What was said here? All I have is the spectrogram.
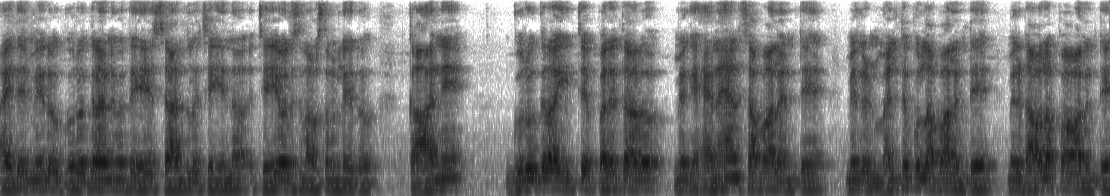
అయితే మీరు గురుగ్రహాన్ని మీద ఏ శాంతులు చేయన చేయవలసిన అవసరం లేదు. కానీ గురుగ్రహ ఇచ్చే ఫలితాలు మీకు ఎన్హాన్స్ అవ్వాలంటే మీకు మల్టిపుల్ అవ్వాలంటే మీకు డెవలప్ అవ్వాలంటే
